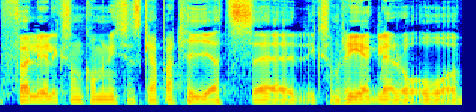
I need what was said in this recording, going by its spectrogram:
följer liksom kommunistiska partiets eh, liksom regler och, och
